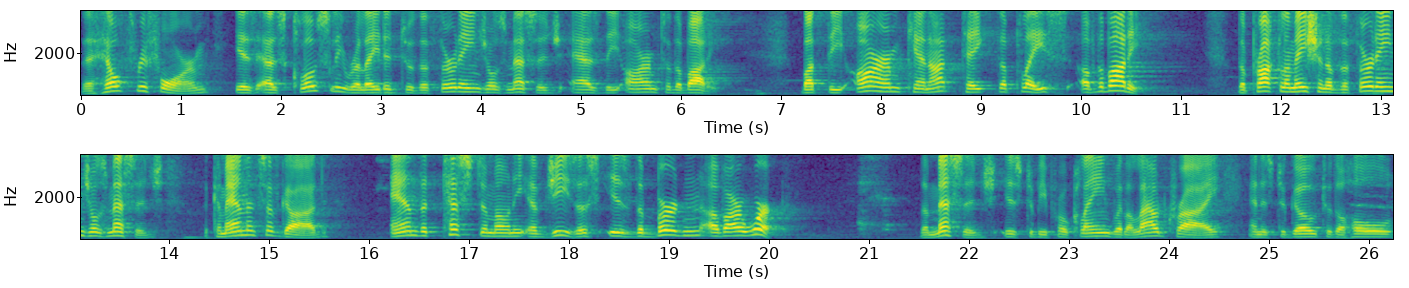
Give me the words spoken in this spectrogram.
The health reform is as closely related to the third angel's message as the arm to the body. But the arm cannot take the place of the body. The proclamation of the third angel's message, the commandments of God, and the testimony of Jesus is the burden of our work. The message is to be proclaimed with a loud cry and is to go to the whole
